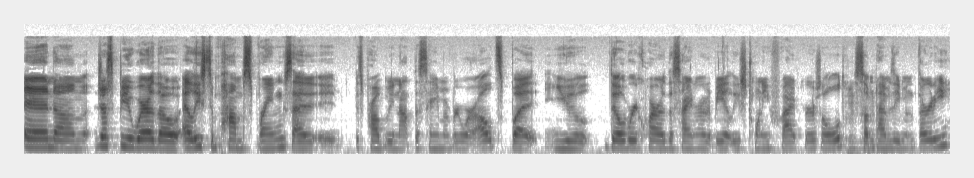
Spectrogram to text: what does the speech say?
And um, just be aware, though, at least in Palm Springs, I, it's probably not the same everywhere else, but you they'll require the signer to be at least 25 years old, Mhm. sometimes even 30.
